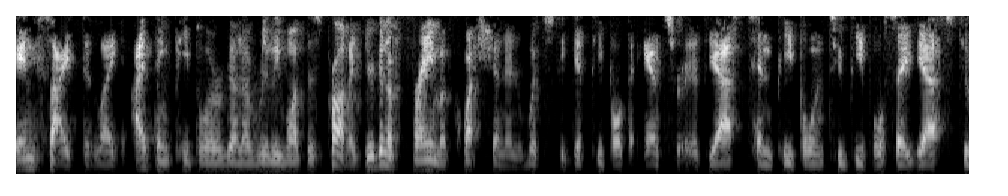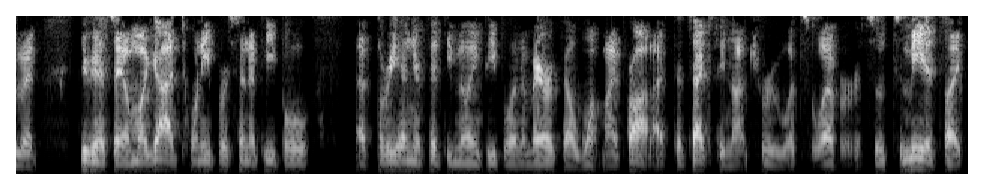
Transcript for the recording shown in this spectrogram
insight that like I think people are going to really want this product, you're going to frame a question in which to get people to answer it. If you ask 10 people and two people say yes to it, you're going to say, "Oh my god, 20% of people uh, 350 million people in America want my product. That's actually not true whatsoever. So to me, it's like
